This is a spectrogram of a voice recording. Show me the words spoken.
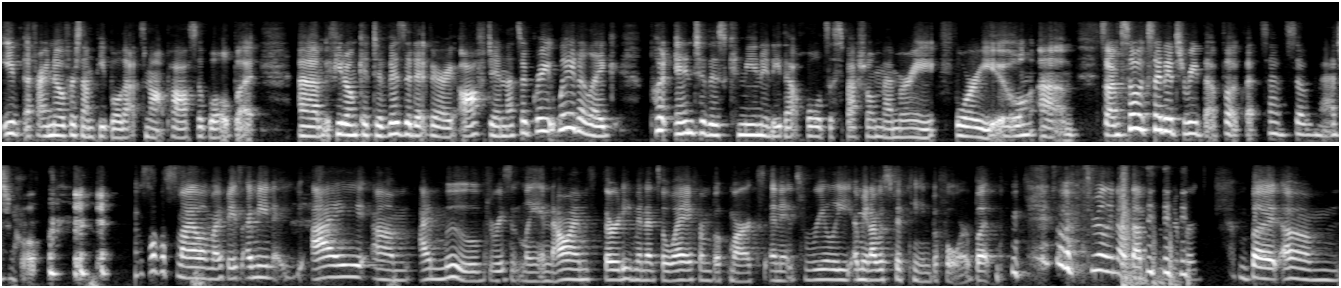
if I know for some people that's not possible, but um, if you don't get to visit it very often, that's a great way to like put into this community that holds a special memory for you. Um, so I'm so excited to read that book. That sounds so magical. I just have a smile on my face. I mean, I um I moved recently and now I'm 30 minutes away from bookmarks and it's really I mean, I was 15 before, but so it's really not that big of a difference. But um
